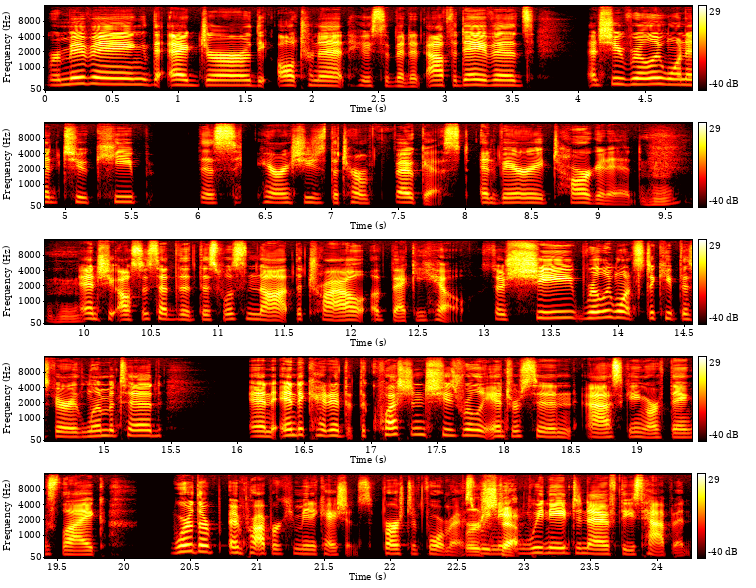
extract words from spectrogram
removing the egg juror, the alternate who submitted affidavits, and she really wanted to keep this hearing, she used the term focused and very targeted. Mm-hmm, mm-hmm. And she also said that this was not the trial of Becky Hill. So she really wants to keep this very limited and indicated that the questions she's really interested in asking are things like were there improper communications, first and foremost? First we, step. Need, we need to know if these happened.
